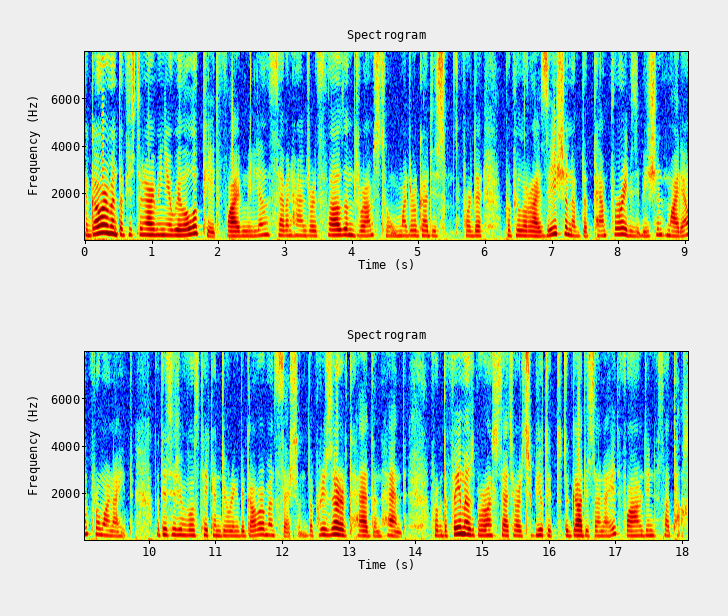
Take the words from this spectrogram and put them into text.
The government of Eastern Armenia will allocate 5,700,000 drams to Mother Goddess for the popularization of the temporary exhibition Mariam from Anahit. The decision was taken during the government session. The preserved head and hand from the famous bronze statue attributed to the goddess Anahit found in Satakh,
